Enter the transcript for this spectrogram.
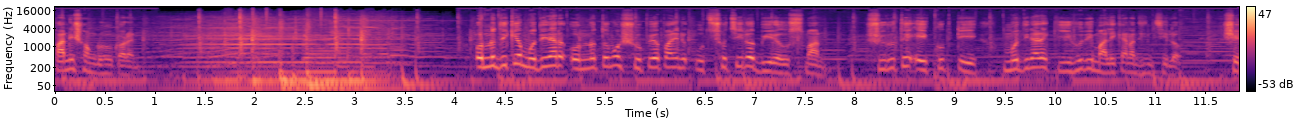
পানি সংগ্রহ করেন। অন্যদিকে মদিনার অন্যতম সুপেয় পানির উৎস ছিল বীরে উসমান। শুরুতে এই কূপটি মদিনার এক ইহুদি মালিকানাধীন ছিল। সে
